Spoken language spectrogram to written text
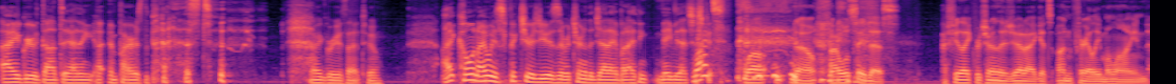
I agree with Dante. I think uh, Empire is the best. I agree with that too. I Cohen, I always pictured you as the Return of the Jedi, but I think maybe that's just what? Well, no, I will say this. I feel like Return of the Jedi gets unfairly maligned.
